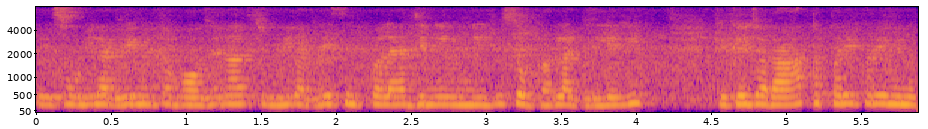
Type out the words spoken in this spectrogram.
ਤੇ ਸੋਹਣੀ ਲੱਗ ਰਹੀ ਮੈਨੂੰ ਤਾਂ ਬਹੁਤ ਜ਼ਿਆਦਾ ਸੋਹਣੀ ਲੱਗ ਰਹੀ ਸਿੰਪਲ ਹੈ, ਜਿੰਨੀ ਉਨੀ ਹੀ ਸੁਪਰ ਲੱਗ ਰਹੀ ਹੈਗੀ, ਕਿਉਂਕਿ ਜਰਾ ਹੱਥ ਪਰੇ ਪਰੇ ਮੈਨੂੰ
